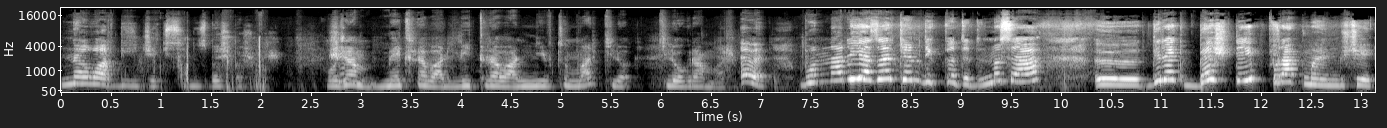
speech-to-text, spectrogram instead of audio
ne var diyeceksiniz 5 5 5. Hocam metre var, litre var, newton var, kilo kilogram var. Evet. Bunları yazarken dikkat edin. Mesela e, direkt 5 deyip bırakmayın bir şey.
